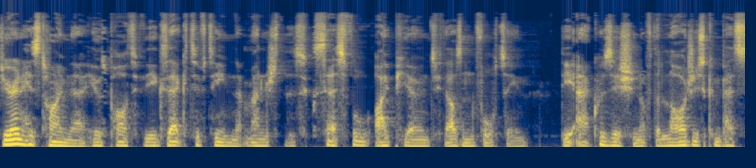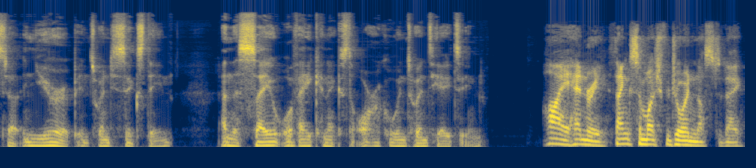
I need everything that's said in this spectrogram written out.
During his time there, he was part of the executive team that managed the successful IPO in 2014, the acquisition of the largest competitor in Europe in 2016, and the sale of Aconex to Oracle in 2018. Hi, Henry. Thanks so much for joining us today.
